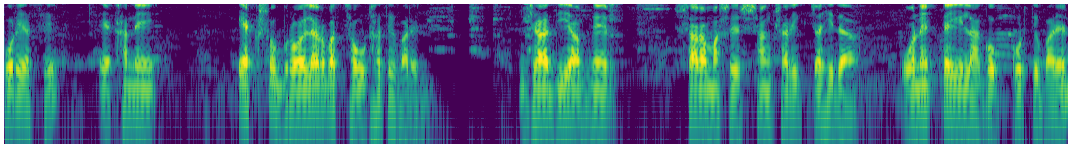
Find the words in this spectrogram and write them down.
পড়ে আছে। এখানে একশো ব্রয়লার বাচ্চা উঠাতে পারেন। যা দিয়ে আপনার সারা মাসের সাংসারিক চাহিদা অনেকটাই লাঘব করতে পারেন।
